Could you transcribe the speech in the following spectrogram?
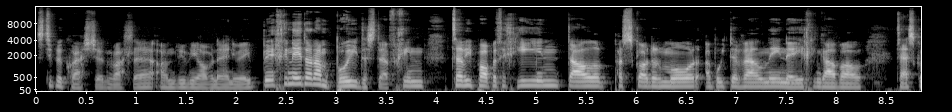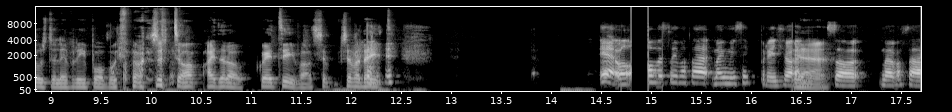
stupid question falle, ond fi'n mynd i ofyn e anyway. Be chi'n neud o ran bwyd y stuff? Chi'n tyfu popeth eich hun, dal pysgod o'r môr a bwyta fel ni, neu chi'n gael fel Tesco's delivery bob wythnos? I don't know, gwe ti fel, sut mae'n neud? Ie, wel, obviously, fatha, mae'n mis Ebrill rwan, yeah. so mae fatha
